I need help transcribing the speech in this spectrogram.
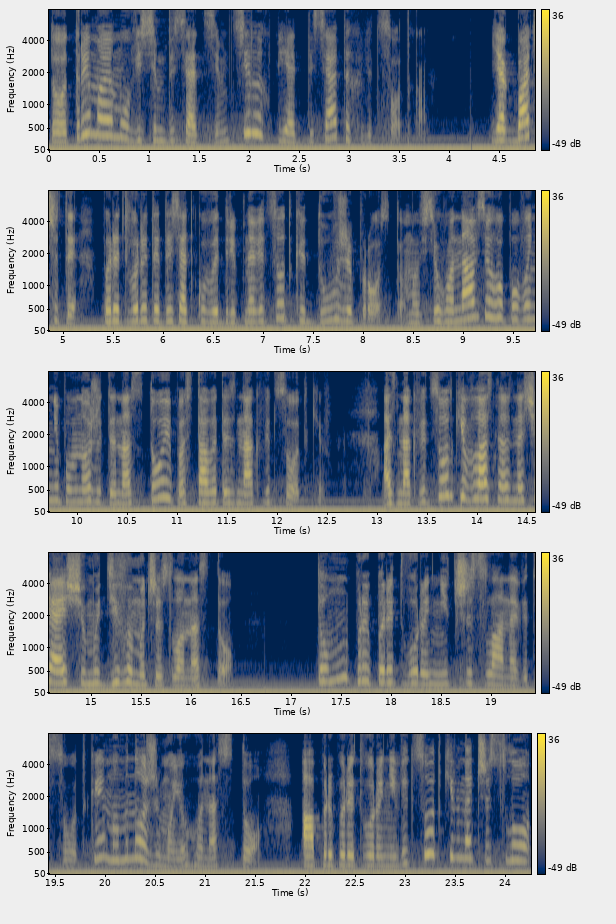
то отримаємо 87,5%. Як бачите, перетворити десятковий дріб на відсотки дуже просто. Ми всього-навсього повинні помножити на 100 і поставити знак відсотків. А знак відсотків, власне, означає, що ми ділимо число на 100. Тому при перетворенні числа на відсотки ми множимо його на 100, а при перетворенні відсотків на число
